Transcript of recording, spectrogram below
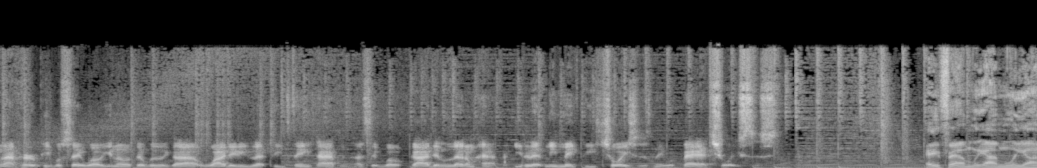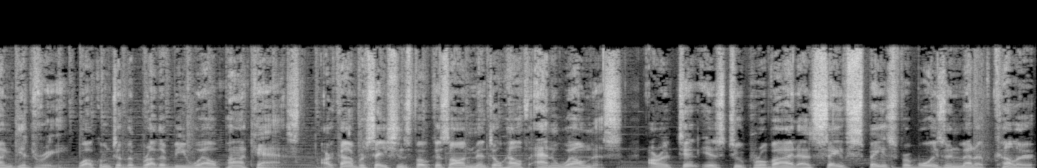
And I've heard people say, well, you know, if there was a God, why did he let these things happen? I said, well, God didn't let them happen. He let me make these choices, and they were bad choices. Hey, family, I'm Leon Guidry. Welcome to the Brother Be Well podcast. Our conversations focus on mental health and wellness. Our intent is to provide a safe space for boys and men of color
